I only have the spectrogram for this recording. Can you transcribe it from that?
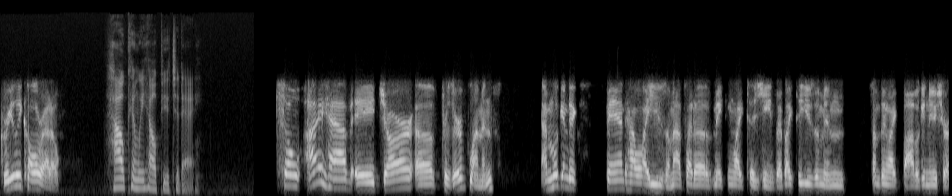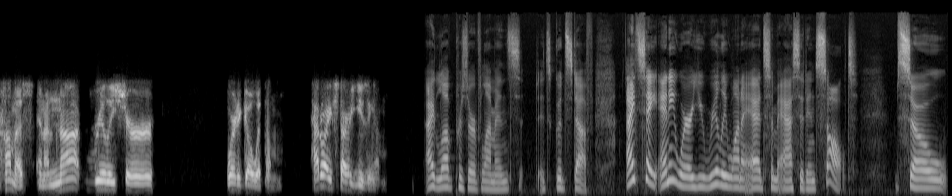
Greeley, Colorado. How can we help you today? So I have a jar of preserved lemons. I'm looking to expand how I use them outside of making like tagines. I'd like to use them in something like baba ganoush or hummus, and I'm not really sure where to go with them. How do I start using them? I love preserved lemons. It's good stuff. I'd say anywhere you really want to add some acid and salt. So,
